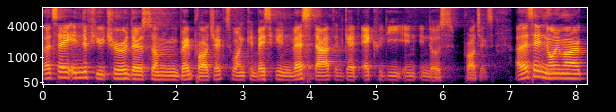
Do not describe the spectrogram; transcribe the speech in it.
let's say in the future there's some great projects, one can basically invest that and get equity in, in those projects. Uh, let's say Neumark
